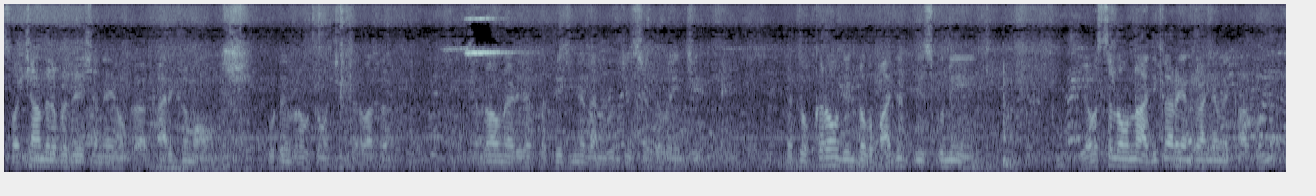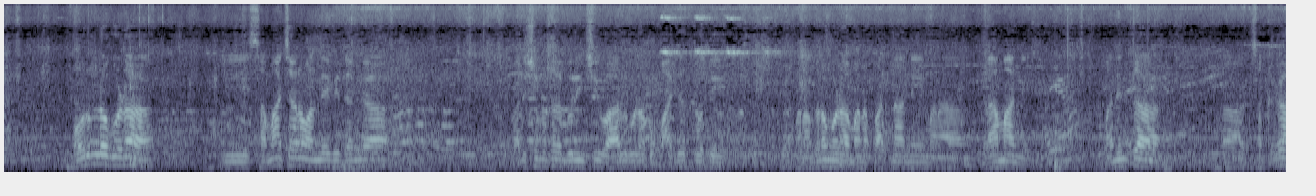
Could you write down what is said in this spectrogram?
స్వచ్ఛాంధ్రప్రదేశ్ అనే ఒక కార్యక్రమం కూటమి ప్రభుత్వం వచ్చిన తర్వాత చంద్రబాబు నాయుడు గారు ప్రత్యేకంగా దాని గురించి శ్రద్ధ వహించి ప్రతి ఒక్కరూ దీంట్లో ఒక బాధ్యత తీసుకుని వ్యవస్థలో ఉన్న అధికార యంత్రాంగమే కాకుండా పౌరుల్లో కూడా ఈ సమాచారం అందే విధంగా పరిశుభ్రత గురించి వాళ్ళు కూడా ఒక బాధ్యతతోటి మనందరం కూడా మన పట్టణాన్ని మన గ్రామాన్ని మరింత చక్కగా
